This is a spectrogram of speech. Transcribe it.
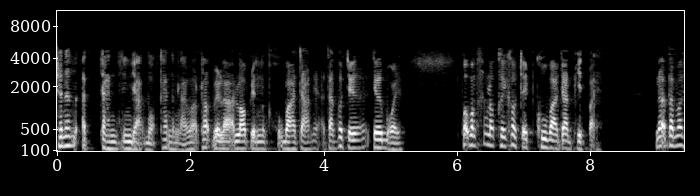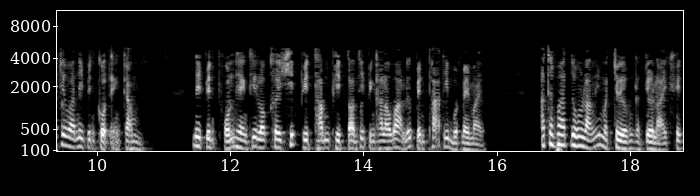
ฉะนั้นอาจารย์จึงอยากบอกท่านทั้งหลายว่า ถ้าเวลาเราเป็นครูบาอาจารย์เนี่ยอาจารย์ก็เจอเจอบ่อย เพราะบางครั้งเราเคยเข้าใจครูบาอาจารย์ผิดไป แล้วอาตมาคิดว่านี่เป็นกฎแห่งกรรม นี่เป็นผลแห่งที่เราเคยคิดผิดทำผิดตอนที่เป็นคารวะหรือเป็นพระที่บวชใหม่ ๆอาตมาตรงหลังนี่มาเจอมันกันเจอหลายเคส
